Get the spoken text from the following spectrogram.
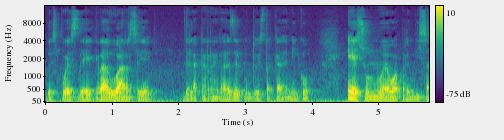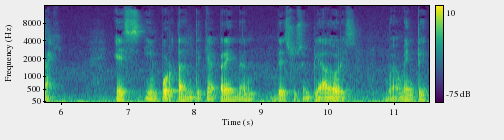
después de graduarse de la carrera desde el punto de vista académico, es un nuevo aprendizaje. Es importante que aprendan de sus empleadores. Nuevamente,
